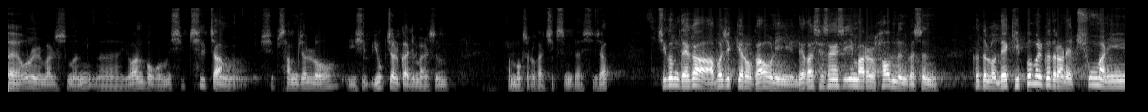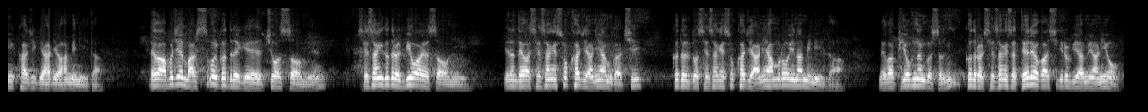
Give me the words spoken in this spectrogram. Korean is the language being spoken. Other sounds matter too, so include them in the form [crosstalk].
네, 오늘 말씀은 어, 요한복음 17장 13절로 26절까지 말씀 한 목소리로 같이 읽습니다. 시작. 지금 내가 아버지께로 가오니 내가 세상에서 이 말을 하옵는 것은 그들로 내 기쁨을 그들 안에 충만히 가지게 하려 함이니이다. 내가 아버지의 말씀을 그들에게 주었사오며 세상이 그들을 미워하였사오니 이는 내가 세상에 속하지 아니함 같이 그들도 세상에 속하지 아니함으로 인함이니이다. 내가 비옵는 것은 그들을 세상에서 데려가시기를 위함이 아니요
